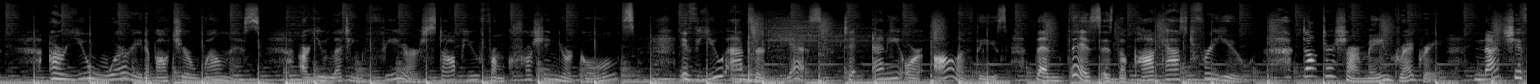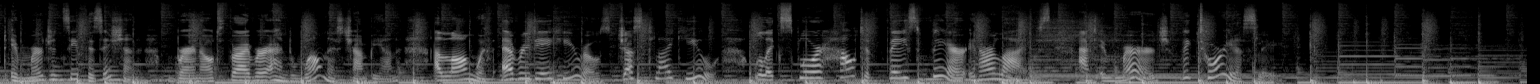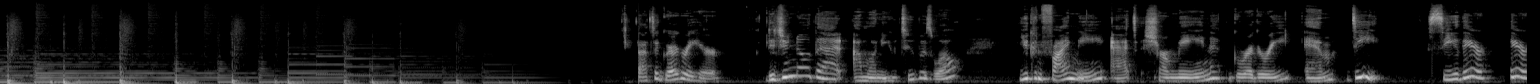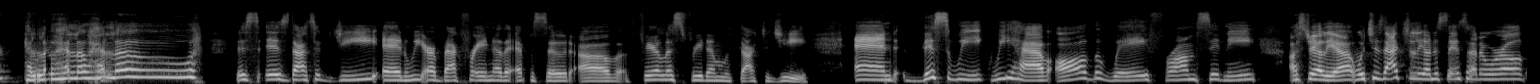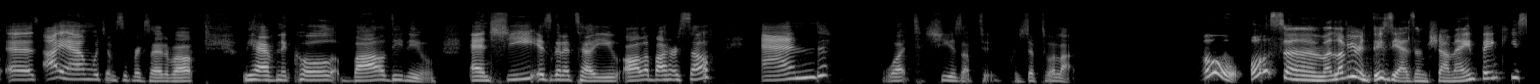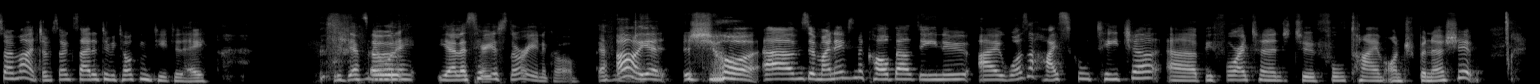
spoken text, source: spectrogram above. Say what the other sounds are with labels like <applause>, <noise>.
Are you worried about your wellness? Are you letting fear stop you from crushing your goals? If you answered yes to any or all of these, then this is the podcast for you. Dr. Charmaine Gregory, night shift emergency physician, burnout thriver, and wellness champion, along with everyday heroes just like you, will explore how to face fear in our lives and emerge victoriously. That's a Gregory here. Did you know that I'm on YouTube as well? You can find me at Charmaine Gregory MD. See you there. Here. Hello, hello, hello. This is Dr. G, and we are back for another episode of Fearless Freedom with Dr. G. And this week we have all the way from Sydney, Australia, which is actually on the same side of the world as I am, which I'm super excited about. We have Nicole Baldinu, and she is going to tell you all about herself and what she is up to. She's up to a lot. Oh, awesome. I love your enthusiasm, Charmaine. Thank you so much. I'm so excited to be talking to you today. We definitely so, want to, yeah, let's hear your story, Nicole. Definitely. Oh, yeah, <laughs> sure. Um, so my name is Nicole Baldinu. I was a high school teacher uh, before I turned to full-time entrepreneurship.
